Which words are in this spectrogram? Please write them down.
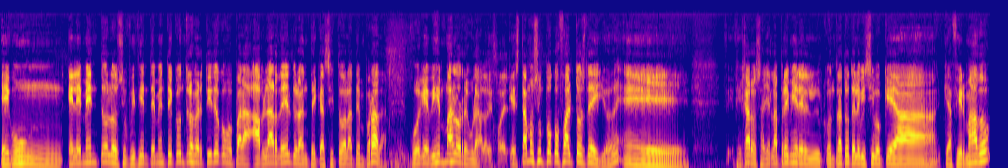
en un elemento lo suficientemente controvertido como para hablar de él durante casi toda la temporada. Juegue bien, mal o regular. Que estamos un poco faltos de ello. ¿eh? Eh, fi- fijaros, ayer la Premier, el contrato televisivo que ha, que ha firmado,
